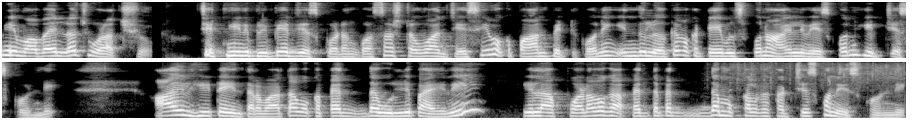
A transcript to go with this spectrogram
మీ మొబైల్లో చూడొచ్చు. చట్నీని ప్రిపేర్ చేసుకోవడం కోసం స్టవ్ ఆన్ చేసి ఒక పాన్ పెట్టుకొని ఇందులోకి ఒక టేబుల్ స్పూన్ ఆయిల్ని వేసుకొని హీట్ చేసుకోండి. ఆయిల్ హీట్ అయిన తర్వాత ఒక పెద్ద ఉల్లిపాయని ఇలా పొడవుగా పెద్ద పెద్ద ముక్కలుగా కట్ చేసుకొని వేసుకోండి.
